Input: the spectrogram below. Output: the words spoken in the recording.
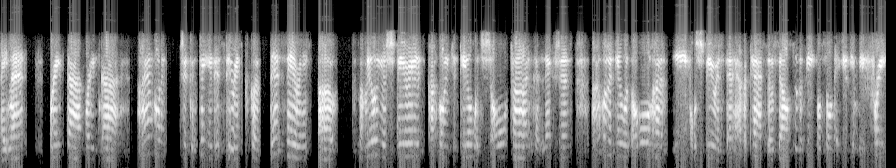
Amen. Praise God. Praise God. I am going to continue this series because this series of familiar spirit. I'm going to deal with soul tie connections. I'm going to deal with a whole lot of evil spirits that have attached themselves to the people so that you can be free.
